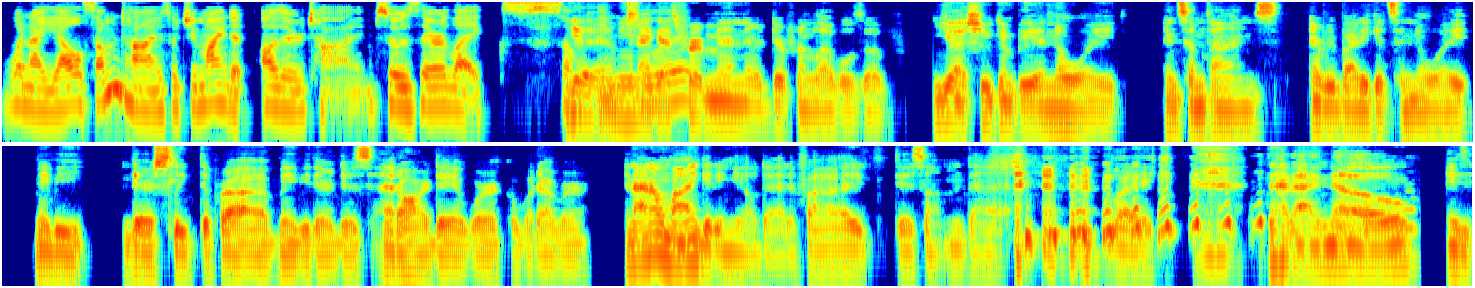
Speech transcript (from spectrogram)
when I yell sometimes, but you mind at other times. So is there like something? Yeah, I mean, I guess it? for men, there are different levels of yes, you can be annoyed, and sometimes everybody gets annoyed. Maybe they're sleep deprived, maybe they're just had a hard day at work or whatever. And I don't mind getting yelled at if I did something that like that I know is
